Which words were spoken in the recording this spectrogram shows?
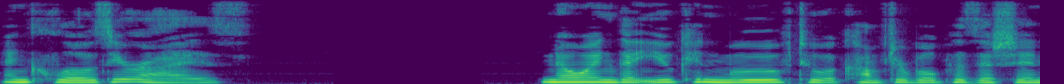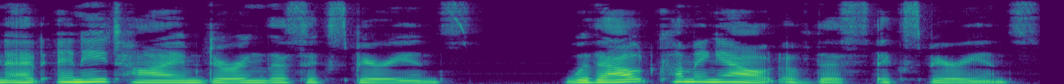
and close your eyes, knowing that you can move to a comfortable position at any time during this experience without coming out of this experience.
